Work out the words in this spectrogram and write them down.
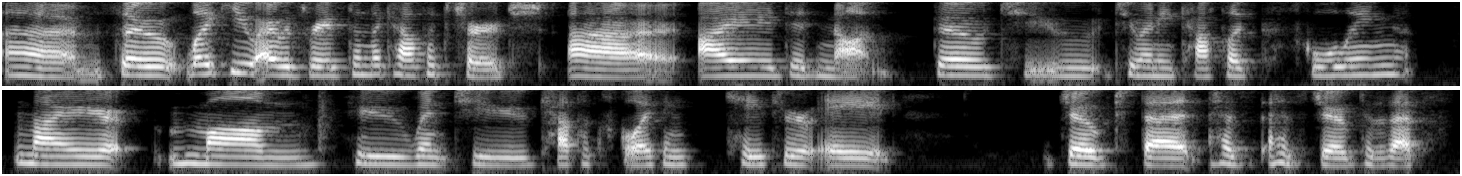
um, so, like you, I was raised in the Catholic Church. Uh, I did not go to to any Catholic schooling. My mom, who went to Catholic school, I think K through eight, joked that has has joked that that's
